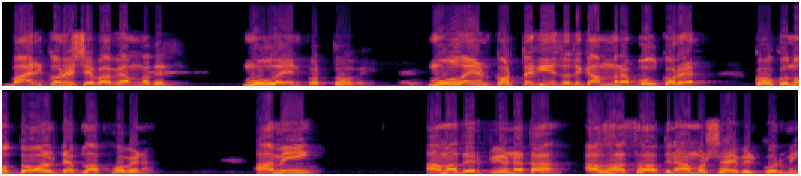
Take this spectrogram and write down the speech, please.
বাইর করে সেভাবে আপনাদের মূল্যায়ন করতে হবে। মূল্যায়ন করতে গিয়ে যদি আপনারা ভুল করেন, কখনো দল ডেভেলপ হবে না। আমি আমাদের প্রিয় নেতা আল্লাহ সালাউদ্দিন আহমদ সাহেবের কর্মী।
